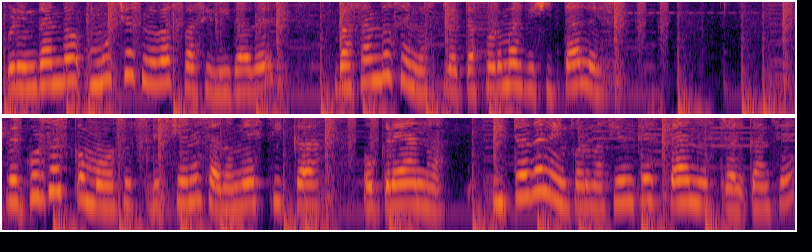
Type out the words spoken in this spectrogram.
brindando muchas nuevas facilidades basándose en las plataformas digitales. Recursos como suscripciones a Doméstica o Creana y toda la información que está a nuestro alcance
